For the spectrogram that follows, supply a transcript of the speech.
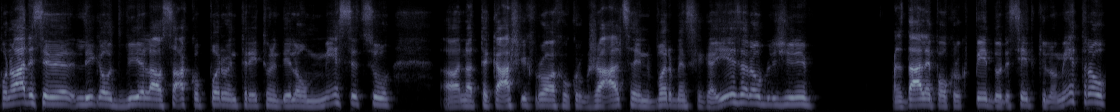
ponavadi se je liga odvijala vsako prvo in tretjo nedeljo v mesecu uh, na tekaških progah okrog Žalca in Vrbenskega jezera v bližini. Zdaj pa okrog 5 do 10 km.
